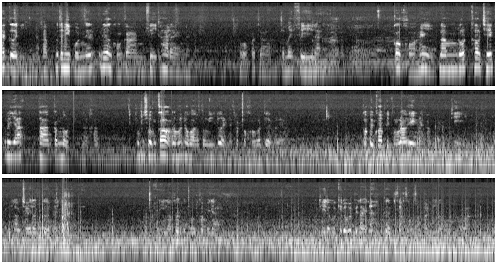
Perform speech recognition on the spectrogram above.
ถ้าเกินอีกนะครับ ก็จะมีผลในเรื่องของการฟรีค่าแรงนะครับเขาบอกว่าจะจะไม่ฟรีแล้วก็ขอให้นำรถเข้าเช็คระยะตามกำหนดนะครับคุณผู้ชมก็ระมัดระวังตรงนี้ด้วยนะครับเพราะเขาก็เตือนมาแล้ว ก็เป็นความผิดของเราเองนะครับ ที่เราใช้รถเกินระยะอันนี้เราก็เป็นโทษเขาไม่ได้ บางทีเราก็คิดว่าไม่เป็นไรนะ เกินสักสองสามพันกิโลเพราะว่าใน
